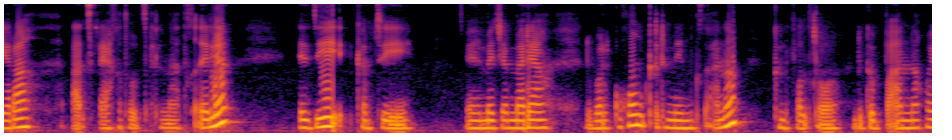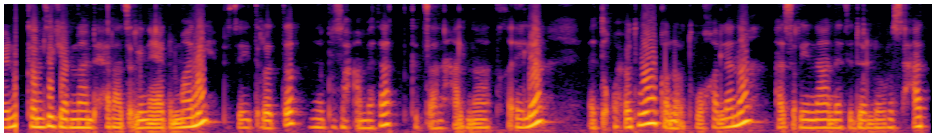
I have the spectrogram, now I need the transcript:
ጌራ ኣፅርያ ከተውፅአልና ትኽእል እያ እዚ ከምቲ መጀመርያ ዝበልኩኹም ቅድሚ ምግዛእና ክንፈልጦ ዝግባአና ኮይኑ ከምዚ ጌርና እንድሕር ኣፅሪናያ ድማኒ ብዘይ ጥርጥር ንብዙሕ ዓመታት ክትፀንሓልና ትኽእል እያ እቲ ቁሑት እውን ከነእትዎ ከለና ኣፅሪና ነቲ ደለዉ ርስሓት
